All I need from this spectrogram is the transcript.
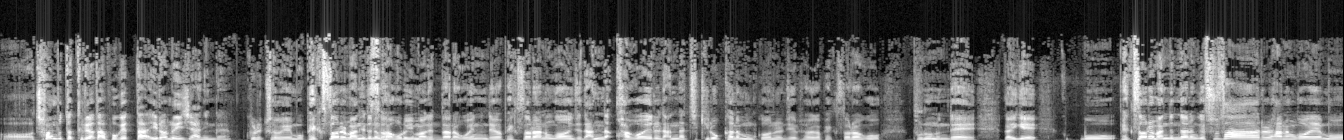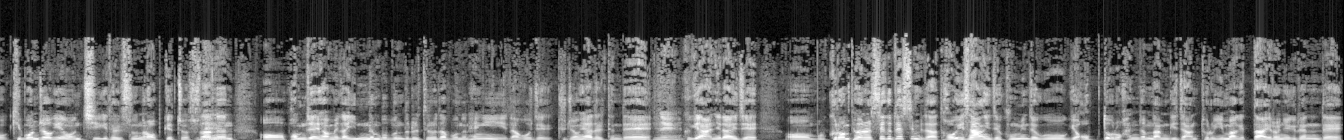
어, 처음부터 들여다보겠다 이런 의지 아닌가요? 그렇죠. 예, 뭐 백서를 만드는 백서. 각오로 음. 임하겠다라고 했는데요. 백서라는 건 이제 낱낱 과거에를 낱낱이 기록하는 문건을 이제 저희가 백서라고 부르는데, 그러니까 이게 뭐 백서를 만든다는 게 수사를 하는 거에 뭐 기본적인 원칙이 될 수는 없겠죠. 수사는 네. 어 범죄 혐의가 있는 부분들을 들여다보는 행위라고 이제 규정해야 될 텐데, 네. 그게 아니라 이제 어 뭐 그런 표현을 쓰기도 했습니다. 더 이상 이제 국민적 의혹이 없도록 한 점 남기지 않도록 임하겠다 이런 얘기를 했는데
